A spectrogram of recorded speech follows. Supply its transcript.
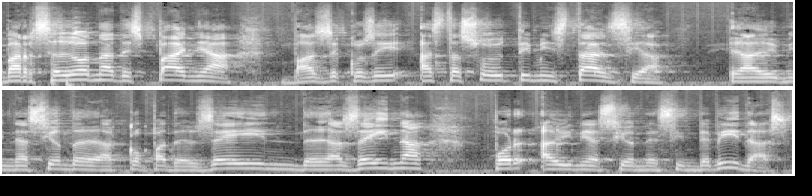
Barcelona de España va a recorrer hasta su última instancia la eliminación de la Copa del de la Reina por alineaciones indebidas.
